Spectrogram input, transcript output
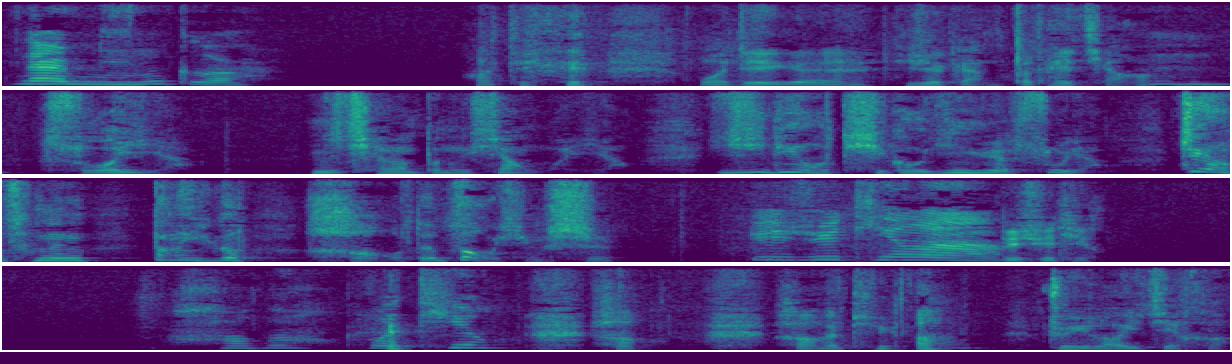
那是民歌。啊，对，我这个乐感不太强，所以啊，你千万不能像我一样。一定要提高音乐素养，这样才能当一个好的造型师。必须听啊！必须听。好吧，我听。好，好好听啊！注意劳逸结合，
